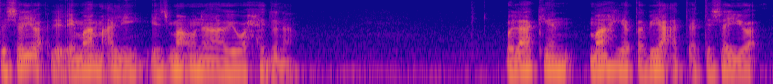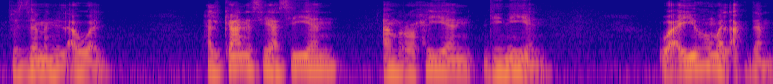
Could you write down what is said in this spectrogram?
التشيع للإمام علي يجمعنا ويوحدنا ولكن ما هي طبيعة التشيع في الزمن الأول؟ هل كان سياسيا أم روحيا دينيا؟ وأيهما الأقدم؟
